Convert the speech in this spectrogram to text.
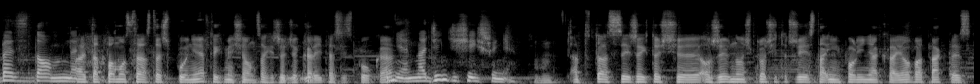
bezdomne. Ale ta pomoc teraz też płynie w tych miesiącach, jeżeli chodzi o Caritas i spółkę? Nie, na dzień dzisiejszy nie. Mhm. A to teraz, jeżeli ktoś e, o żywność prosi, to czy jest ta infolinia krajowa, tak? To jest,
